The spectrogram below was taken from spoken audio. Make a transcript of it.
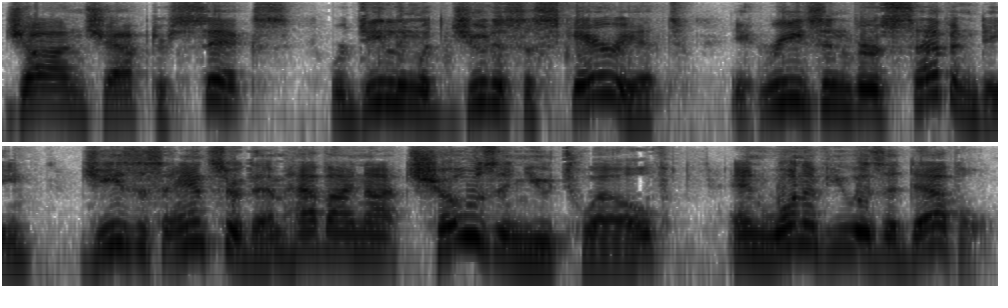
John chapter 6. We're dealing with Judas Iscariot. It reads in verse 70 Jesus answered them, Have I not chosen you twelve? And one of you is a devil.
